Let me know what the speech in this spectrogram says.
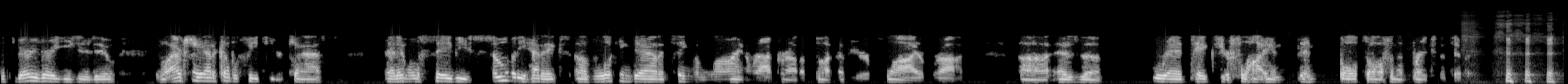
It's very, very easy to do. It'll actually add a couple feet to your cast and it will save you so many headaches of looking down and seeing the line wrapped around the butt of your fly rod uh, as the red takes your fly and, and bolts off and then breaks the tippet.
